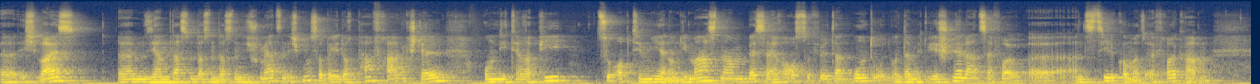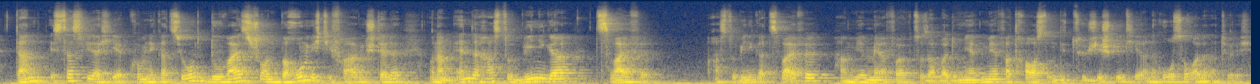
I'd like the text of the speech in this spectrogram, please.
äh, ich weiß, ähm, Sie haben das und das und das und die Schmerzen, ich muss aber jedoch ein paar Fragen stellen, um die Therapie zu optimieren, um die Maßnahmen besser herauszufiltern und, und, und damit wir schneller ans, Erfolg, äh, ans Ziel kommen, also Erfolg haben, dann ist das wieder hier Kommunikation. Du weißt schon, warum ich die Fragen stelle und am Ende hast du weniger Zweifel. Hast du weniger Zweifel, haben wir mehr Erfolg zusammen, weil du mir mehr vertraust und die Psyche spielt hier eine große Rolle natürlich.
